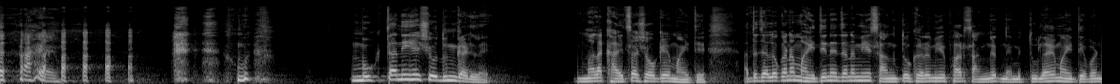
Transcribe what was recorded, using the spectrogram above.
मुक्तानी हे शोधून काढलंय. मला खायचा शौक आहे माहिती आहे आता ज्या लोकांना माहिती नाही त्यांना मी हे सांगतो खरं मी हे फार सांगत नाही मी तुला हे माहिती आहे पण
